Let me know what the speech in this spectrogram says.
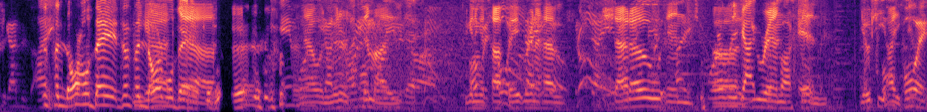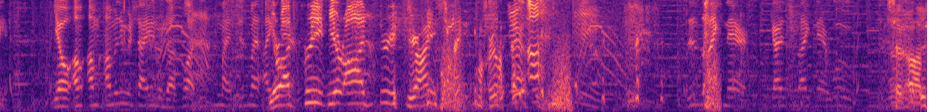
we got this Just a normal day. Just a We got- normal day. yeah. Game one, Now in winter winners the ice. semis, beginning Oh, of top eight, we're gonna have Shadow. Shadow and Whirly uh, got the Uran ten, Yoshi Oh Ike. boy. Yo, I'm, I'm, I'm gonna do what Cheyenne does. Watch, this is my, this is my. ice You're on there. stream. You're on stream. You're on stream. You're on screen. This is Ike Nair. Guys, this is Ike Nair. Woo. Shut up.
